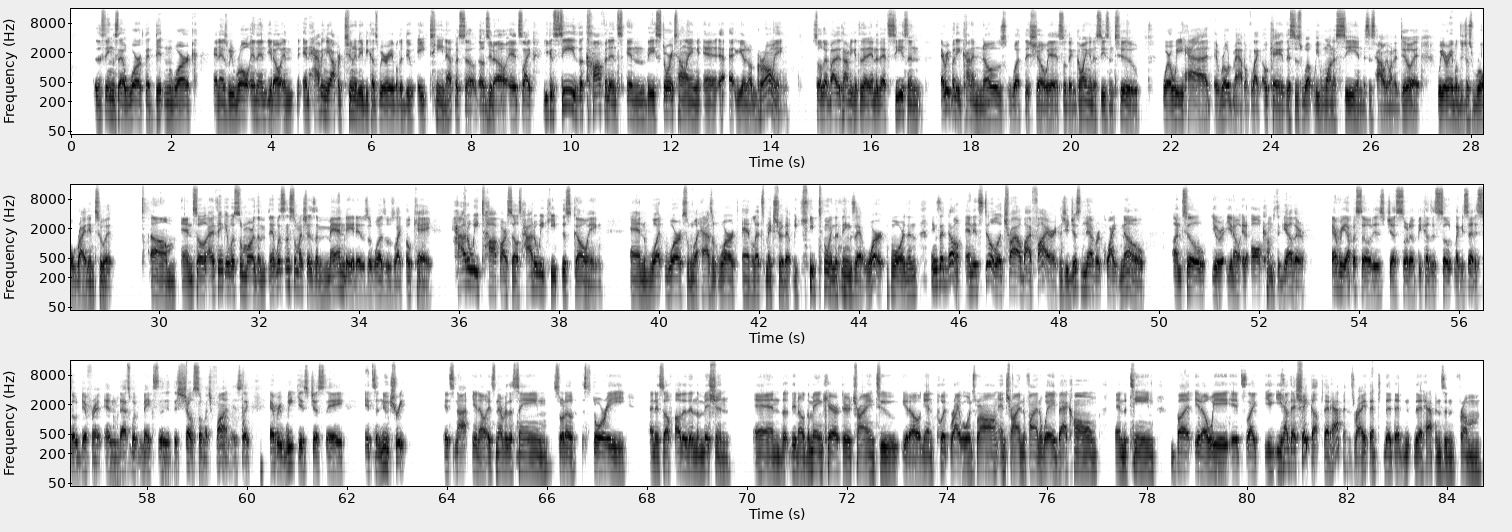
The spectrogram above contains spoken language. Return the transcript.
the things that worked that didn't work, and as we roll, and then, you know, and, and having the opportunity because we were able to do 18 episodes, you know, it's like you can see the confidence in the storytelling, and, uh, you know, growing so that by the time you get to the end of that season, everybody kind of knows what this show is. So then going into season two, where we had a roadmap of like, okay, this is what we want to see and this is how we want to do it, we were able to just roll right into it um, and so I think it was some more of the, it wasn't so much as a mandate as it was, it was like, okay, how do we top ourselves? How do we keep this going? And what works and what hasn't worked? And let's make sure that we keep doing the things that work more than things that don't. And it's still a trial by fire because you just never quite know until you're, you know, it all comes together every episode is just sort of because it's so like you said it's so different. And that's what makes the, the show so much fun. Is like every week is just a it's a new treat. It's not you know it's never the same sort of story and itself other than the mission and the, you know the main character trying to you know again put right what's wrong and trying to find a way back home and the team. But you know we it's like you, you have that shakeup that happens right? That that that that happens in from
